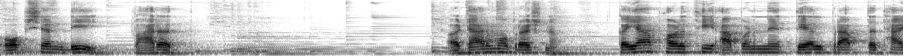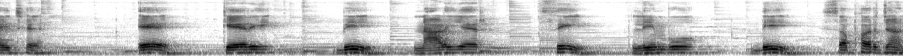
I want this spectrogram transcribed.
ઓપ્શન ડી, ભારત. અઢારમો પ્રશ્ન. કયા ફળથી આપણને તેલ પ્રાપ્ત થાય છે? એ, કેરી, બી, નાળિયેર, સી, લીંબુ, ડી, સફરજન.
